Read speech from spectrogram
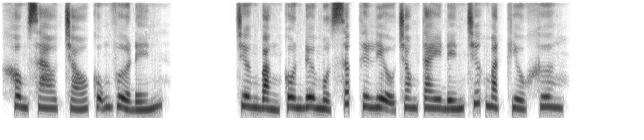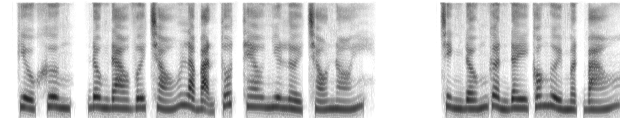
không sao cháu cũng vừa đến. Trương Bằng Côn đưa một sấp tư liệu trong tay đến trước mặt Kiều Khương. Kiều Khương, đồng đào với cháu là bạn tốt theo như lời cháu nói. Trình đống gần đây có người mật báo.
